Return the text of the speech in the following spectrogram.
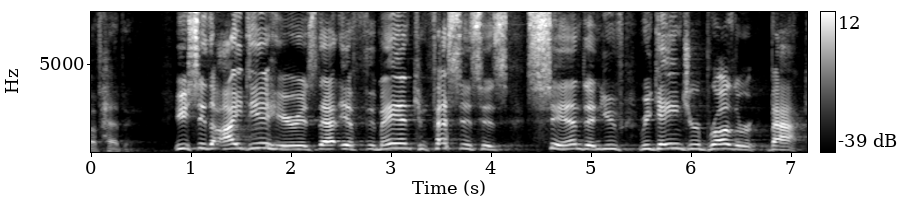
of heaven. You see, the idea here is that if the man confesses his sin, then you've regained your brother back.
